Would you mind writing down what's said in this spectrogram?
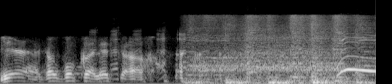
Yeah, go Bokke. Let's go.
